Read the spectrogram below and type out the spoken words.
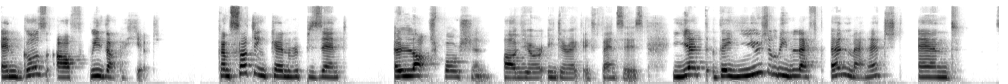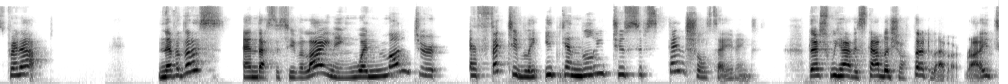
and goes off without a hit. Consulting can represent a large portion of your indirect expenses, yet they're usually left unmanaged and spread out. Nevertheless, and that's the silver lining, when monitored effectively, it can lead to substantial savings. Thus, we have established our third level, right?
